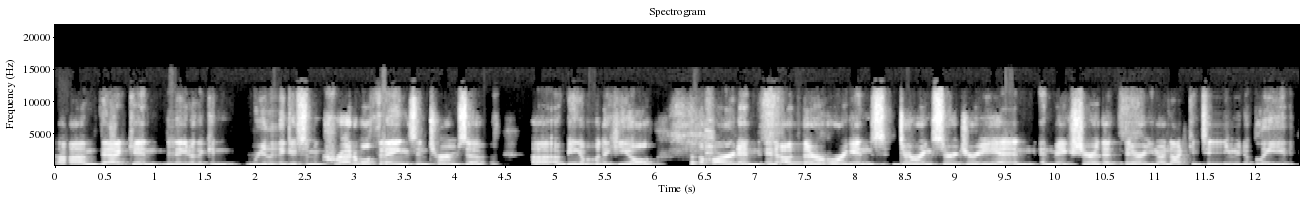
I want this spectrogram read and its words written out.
um, that can you know that can really do some incredible things in terms of uh, of being able to heal the heart and, and other organs during surgery and, and make sure that they're you know not continuing to bleed.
